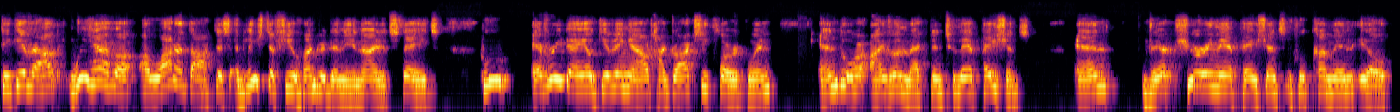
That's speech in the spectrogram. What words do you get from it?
to give out. We have a, a lot of doctors, at least a few hundred in the United States, who every day are giving out hydroxychloroquine and or ivermectin to their patients. And they're curing their patients who come in ill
